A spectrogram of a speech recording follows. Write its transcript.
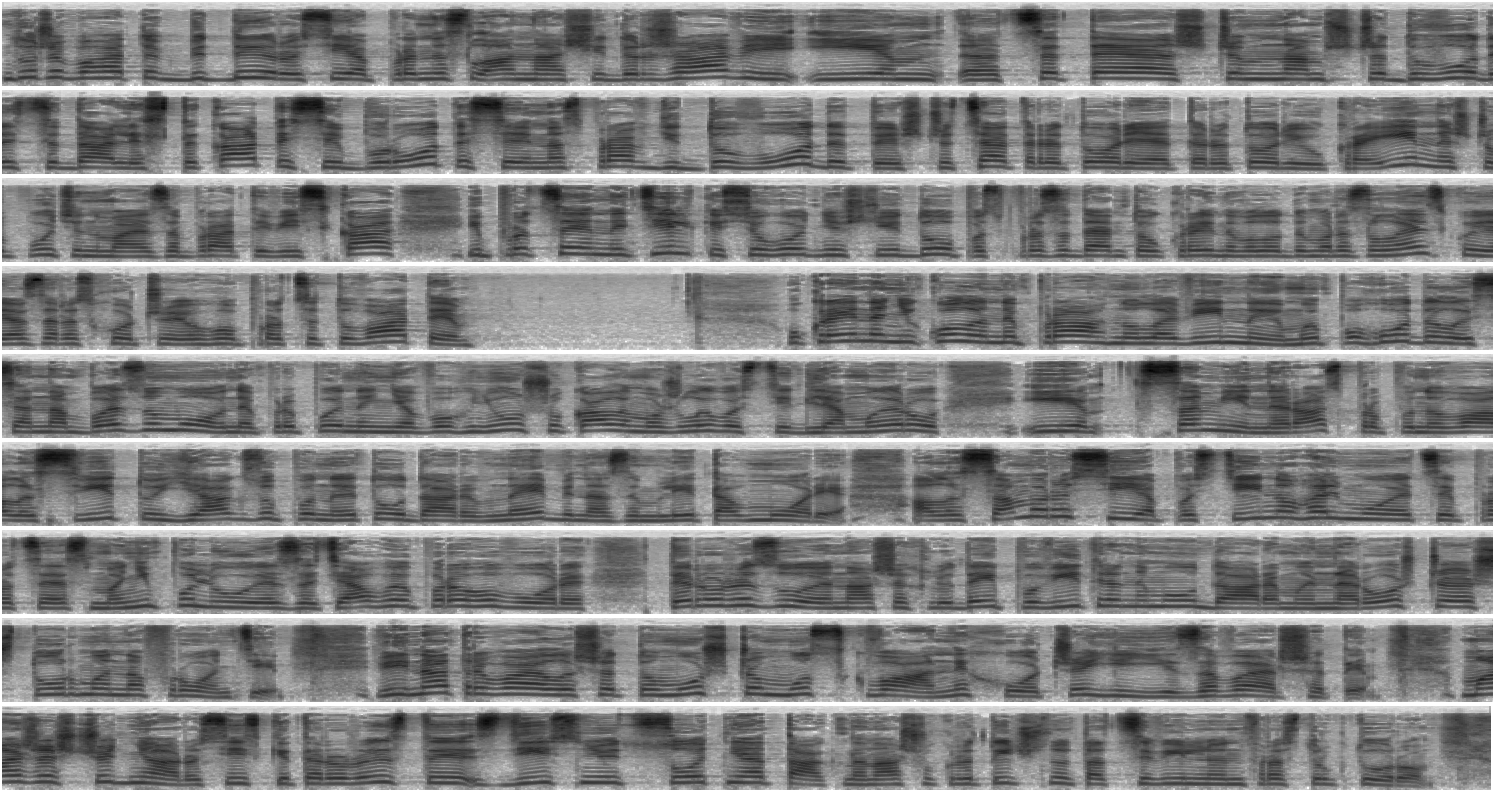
Дуже багато біди Росія принесла нашій державі, і е, це те, з чим нам ще доводиться далі стикатися і боротися, і насправді доводити, що ця територія територія України, що Путін має забрати війська. І про це не тільки сьогоднішній допис президента України Володимира Зеленського. Я зараз хочу його процитувати. Україна ніколи не прагнула війни. Ми погодилися на безумовне припинення вогню, шукали можливості для миру і самі не раз пропонували світу, як зупинити удари в небі, на землі та в морі. Але саме Росія постійно гальмує цей процес, маніпулює, затягує переговори, тероризує наших людей повітряними ударами, нарощує штурми на фронті. Війна триває лише тому, що Москва не хоче її завершити. Майже щодня російські терористи здійснюють сотні атак на нашу критичну та цивільну інфраструктуру.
